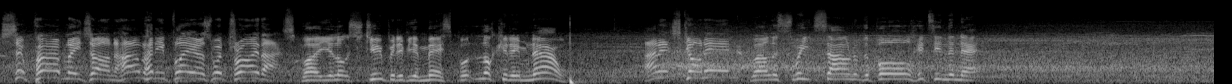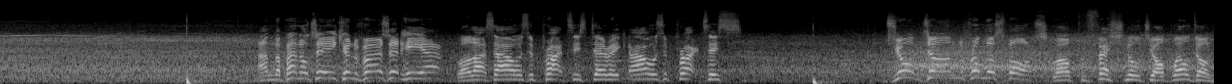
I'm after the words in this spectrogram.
Superbly done. How many players would try that? Well, you look stupid if you miss, but look at him now. And it's gone in. Well, the sweet sound of the ball hitting the net. And the penalty converted here. Well, that's hours of practice, Derek, hours of practice. Job done from the spot. Well, professional job, well done.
